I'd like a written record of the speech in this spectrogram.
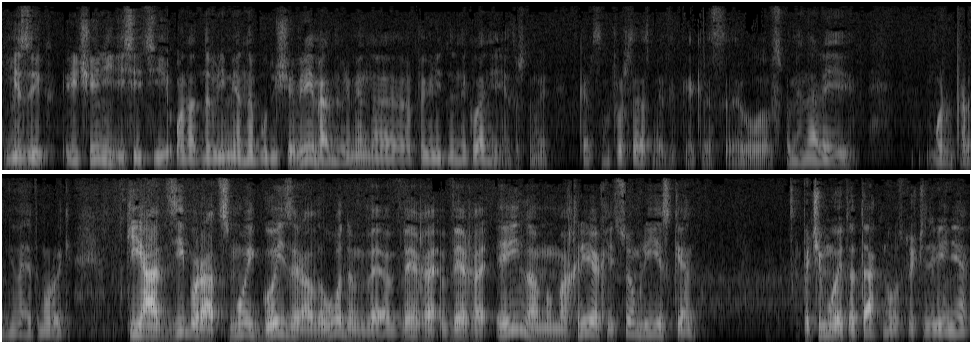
язык речений десяти, он одновременно будущее время, одновременно повелительное наклонение. То, что мы, кажется, в прошлый раз мы это как раз вспоминали, может быть, правда, не на этом уроке. Киадзибур от смой гойзер алоодом вега эйлам махриях лицом лиескен. Почему это так? Ну, с точки зрения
